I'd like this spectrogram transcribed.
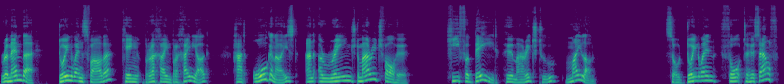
Remember, Dwynwen's father, King Brychan Brycheiniog, had organised and arranged marriage for her. He forbade her marriage to Maelon. So Dwynwen thought to herself,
